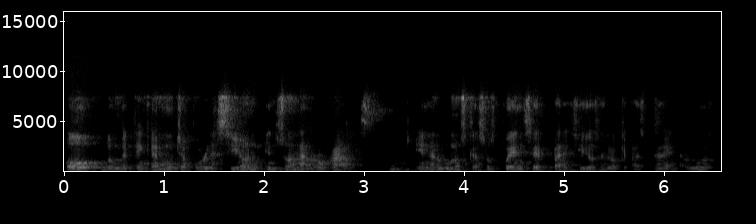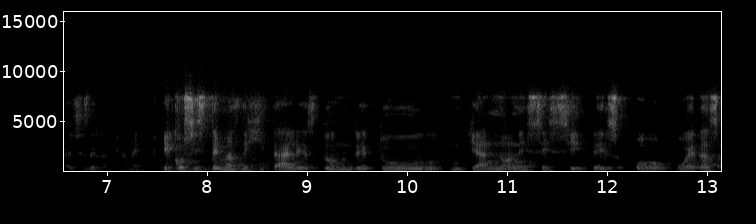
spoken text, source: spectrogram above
o donde tengan mucha población en zonas rurales. En algunos casos pueden ser parecidos a lo que pasa en algunos países de Latinoamérica. Ecosistemas digitales donde tú ya no necesites o puedas,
